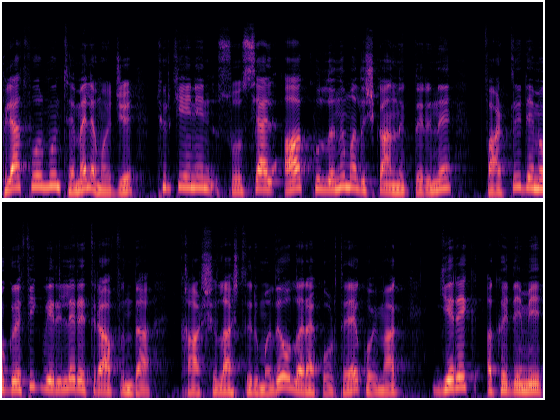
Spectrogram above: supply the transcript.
Platformun temel amacı Türkiye'nin sosyal ağ kullanım alışkanlıklarını farklı demografik veriler etrafında karşılaştırmalı olarak ortaya koymak, gerek akademi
